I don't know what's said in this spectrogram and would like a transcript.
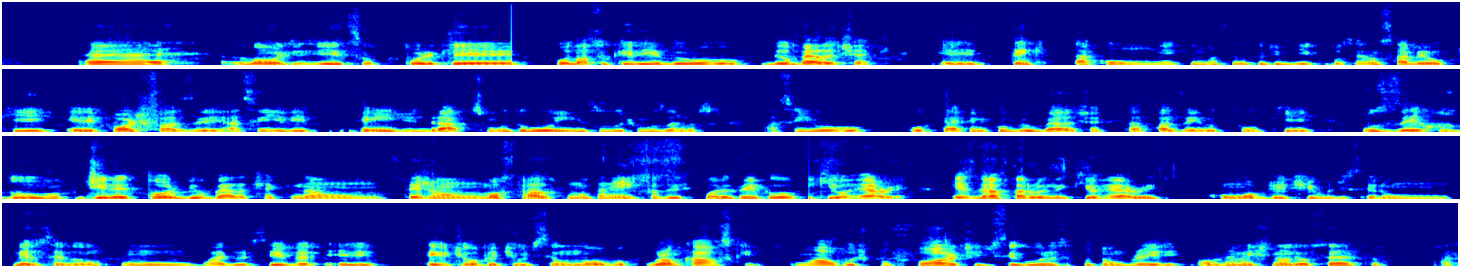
É, longe disso, porque o nosso querido Bill Belichick, ele tem que estar tá com meio que numa sinuca de bico. Você não sabe o que ele pode fazer. Assim, ele vem de drafts muito ruins nos últimos anos. Assim, o, o técnico Bill Belichick está fazendo com que os erros do diretor Bill Belichick não sejam mostrados com muita ênfase. Por exemplo, Nikhil Harry. Eles draftaram o Nikhil Harry com o objetivo de ser um, mesmo sendo um wide receiver, ele tinha o objetivo de ser um novo Gronkowski, um alvo tipo forte de segurança para Tom Brady. Obviamente não deu certo,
